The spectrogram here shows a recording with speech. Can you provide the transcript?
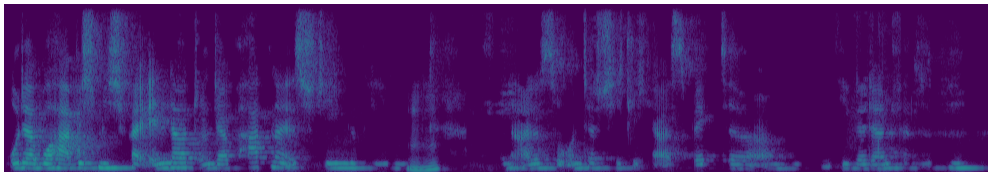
oder wo habe ich mich verändert und der Partner ist stehen geblieben. Mhm. Das sind alles so unterschiedliche Aspekte, ähm, die wir dann versuchen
